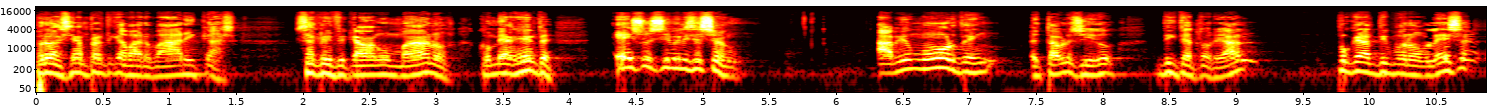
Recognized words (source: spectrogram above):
Pero hacían prácticas barbáricas, sacrificaban humanos, comían gente. Eso es civilización había un orden establecido dictatorial, porque era tipo nobleza,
